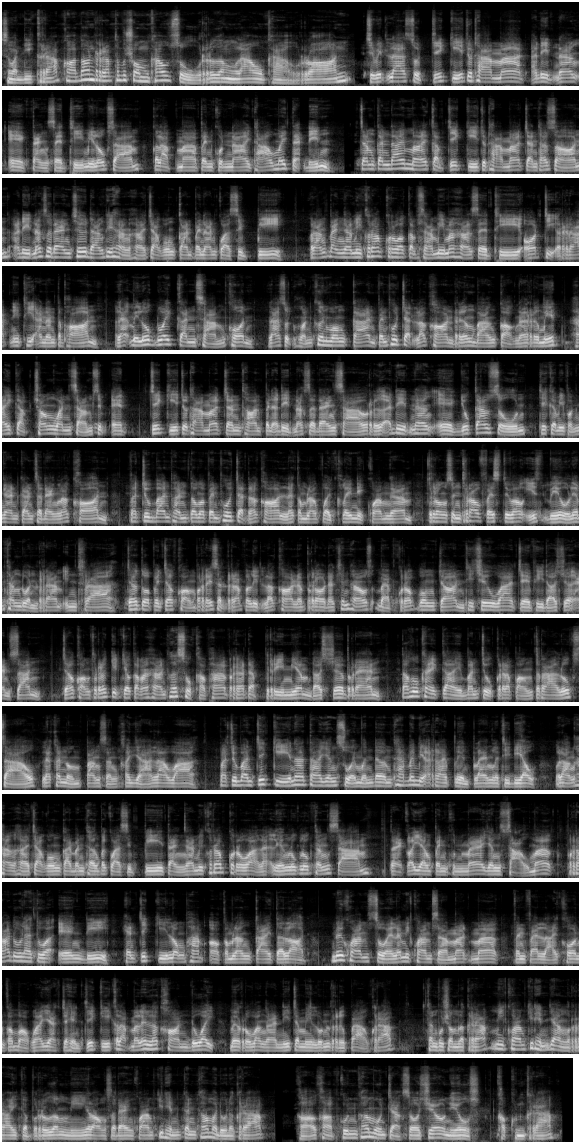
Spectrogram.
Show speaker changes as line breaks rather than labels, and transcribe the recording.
สวัสดีครับ ขอต้อนรับท่านผู้ชมเข้าสู่เรื่องเล่าข่าวร้อน ชีวิตล่าสุดจิกกี้จุธามาศอดีตนางเอกแต่งเศรษฐีมีลูกสามกลับมาเป็นคุณนายเท้าไม่แตะดินจำกันได้ไหมกับจิกกี้จุธามาศจันทศรอดีตนักแสดงชื่อดังที่ห่างหายจากวงการไปนานกว่า 10 ปี หลังแต่งงานมีครอบครัวกับสามีมหาเศรษฐีโอตจิรัตน์นิธิอนันตพร และมีลูกด้วยกัน 3 คน ล่าสุดหวนขึ้นวงการเป็นผู้จัดละครเรื่องบางกอกนารมิตรให้กับช่องวัน 31 จิกกี้จุธามาจันทร์เป็นอดีตนักแสดงสาว หรืออดีตนางเอกยุค 90 ที่เคยมีผลงานการแสดงละคร ปัจจุบันผันตัวมาเป็นผู้จัดละคร และกำลังเปิดคลินิกความงาม ตรง Central Festival East View เลียบทางด่วนรามอินทรา เจ้าตัวเป็นเจ้าของบริษัทรับผลิตละครและโปรดักชั่นเฮาส์แบบครบวงจรที่ชื่อว่า JP Dodger and Son เจ้าของธุรกิจเกี่ยวกับอาหารเพื่อสุขภาพระดับพรีเมียม Dodger Brand เต้าหู้ไข่ไก่บรรจุกระป๋องตราลูกสาว และขนมปังสังขยาลาวา ปัจจุบันจิกกี้หน้าตายังสวยเหมือนเดิมแทบไม่มีอะไรเปลี่ยนแปลงเลยทีเดียว หลังห่างหายจากวงการบันเทิงไปกว่า 10 ปี แต่งงานมีครอบครัวและเลี้ยงลูกๆทั้ง 3แต่ก็ยังเป็นคุณแม่ยังสาวมาก เพราะดูแลตัวเองดี เห็นจิกกี้ลงภาพออกกำลังกายตลอด ด้วยความสวยและมีความสามารถมาก แฟนๆหลายคนก็บอกว่าอยากจะเห็นเจ๊กี้กลับมาเล่นละครด้วย ไม่รู้ว่างานนี้จะมีลุ้นหรือเปล่าครับท่านผู้ชมล่ะครับ มีความคิดเห็นอย่างไรกับเรื่องนี้ลองแสดงความคิดเห็นกันเข้ามาดูนะครับ ขอขอบคุณข้อมูลจากโซเชียลนิวส์ขอบคุณครับ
